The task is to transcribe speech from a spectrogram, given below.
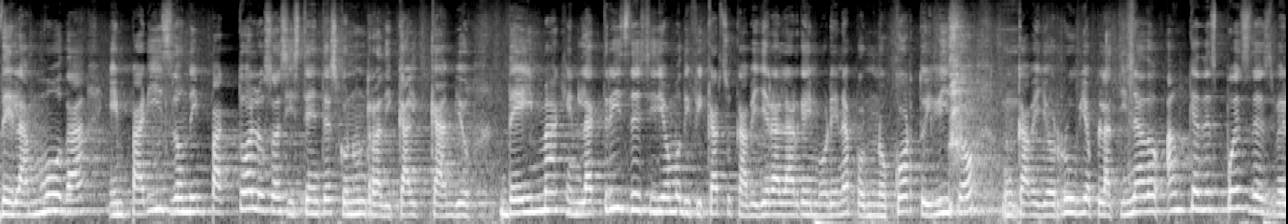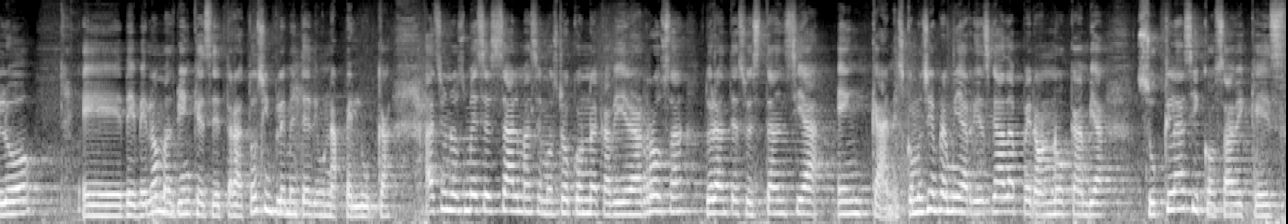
de la moda en París, donde impactó a los asistentes con un radical cambio de imagen. La actriz decidió modificar su cabellera larga y morena por uno corto y liso, un cabello rubio platinado, aunque después desveló eh, de velo, más bien que se trató simplemente de una peluca. Hace unos meses Salma se mostró con una cabellera rosa durante su estancia en Cannes. Como siempre muy arriesgada, pero no cambia su clásico, sabe que es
